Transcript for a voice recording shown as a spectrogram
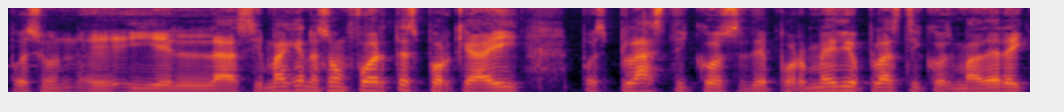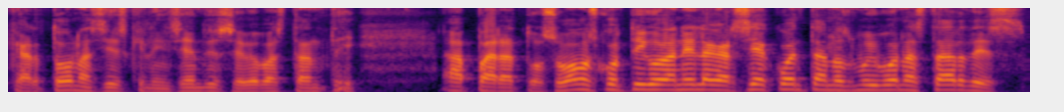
pues un- eh, y las imágenes son fuertes porque hay pues plásticos de por medio, plásticos, madera y cartón, así es que el incendio se ve bastante aparatoso. Vamos contigo, Daniela García, cuéntanos, muy buenas tardes.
